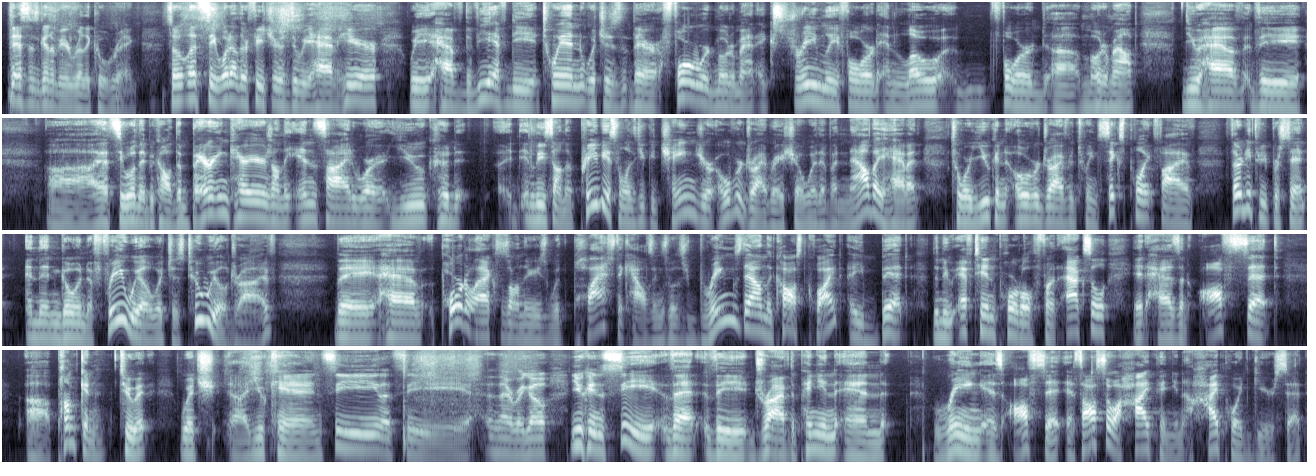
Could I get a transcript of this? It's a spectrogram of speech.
This is gonna be a really cool rig. So let's see, what other features do we have here? We have the VFD Twin, which is their forward motor mount, extremely forward and low forward uh, motor mount. You have the uh, let's see what they'd be called. The bearing carriers on the inside where you could, at least on the previous ones, you could change your overdrive ratio with it, but now they have it to where you can overdrive between 6.5, 33%, and then go into freewheel, which is two-wheel drive. They have portal axles on these with plastic housings, which brings down the cost quite a bit. The new F10 portal front axle, it has an offset uh, pumpkin to it, which uh, you can see, let's see, there we go. You can see that the drive, the pinion and ring is offset. It's also a high pinion, a hypoid gear set.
